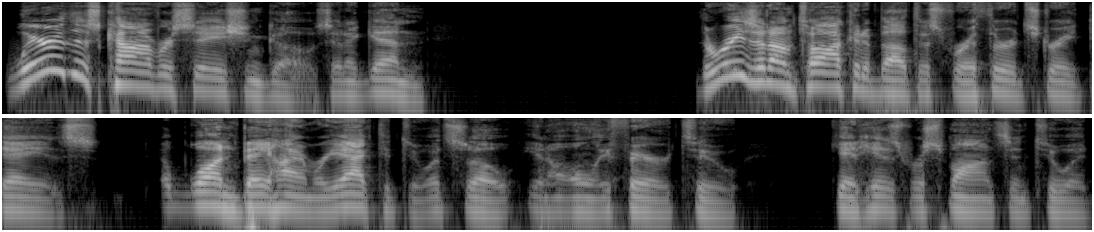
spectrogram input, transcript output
where this conversation goes, and again, the reason I'm talking about this for a third straight day is one, Boeheim reacted to it, so, you know, only fair to get his response into it,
